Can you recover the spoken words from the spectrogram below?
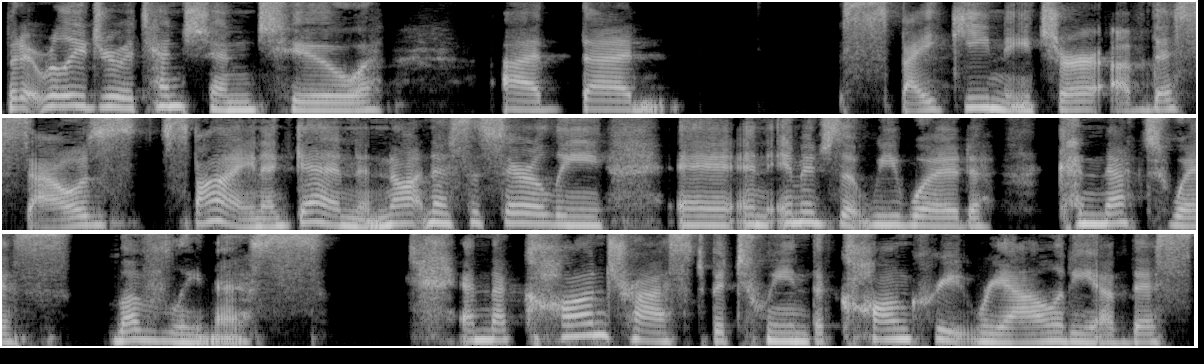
but it really drew attention to uh, the spiky nature of this sow's spine. Again, not necessarily a, an image that we would connect with loveliness. And the contrast between the concrete reality of this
